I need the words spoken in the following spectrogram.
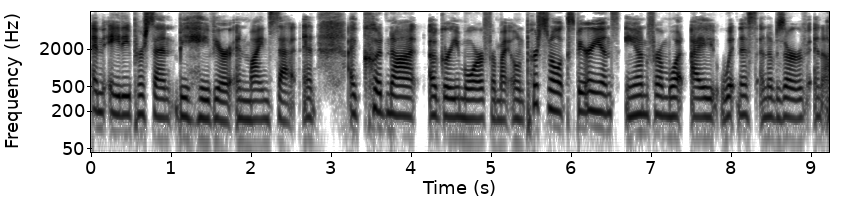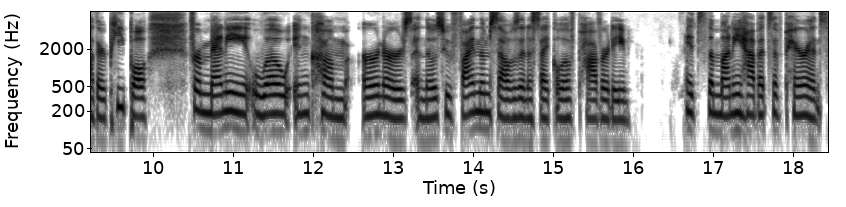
and 80% behavior and mindset. And I could not agree more from my own personal experience and from what I witness and observe in other people. For many low income earners and those who find themselves in a cycle of poverty, it's the money habits of parents,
